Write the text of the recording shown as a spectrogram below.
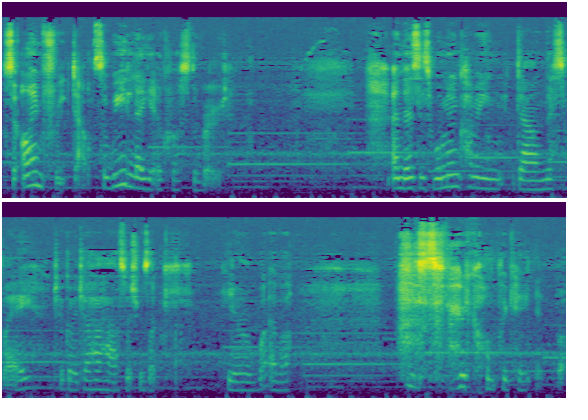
So I'm freaked out. So we leg it across the road. And there's this woman coming down this way to go to her house, which was like here or whatever. it's very complicated, but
